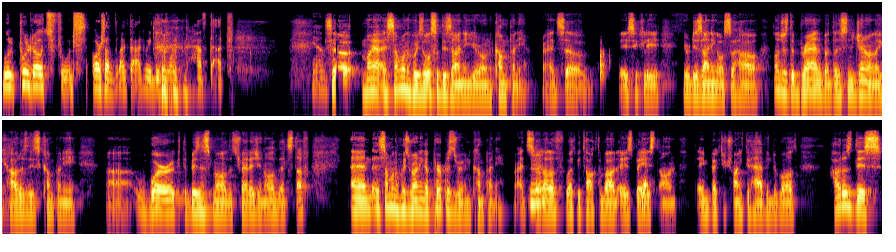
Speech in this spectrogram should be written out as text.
we'll pulled oats foods or something like that we didn't want to have that yeah so Maija as someone who is also designing your own company right so basically you're designing also how not just the brand but just in general like how does this company uh, work, the business model, the strategy, and all of that stuff. And as someone who's running a purpose-driven company, right? So mm-hmm. a lot of what we talked about is based yep. on the impact you're trying to have in the world. How does this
